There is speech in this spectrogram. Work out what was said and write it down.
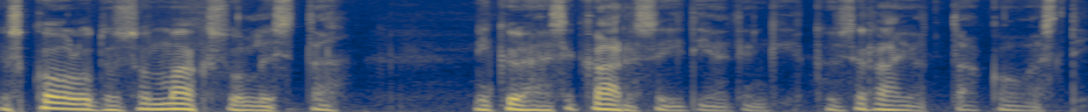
jos koulutus on maksullista, niin kyllähän se karsii tietenkin. Kyllä se rajoittaa kovasti.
